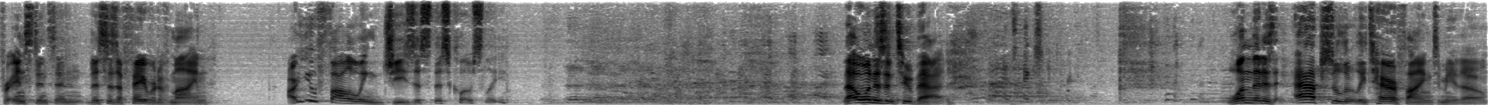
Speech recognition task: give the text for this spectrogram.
For instance, and this is a favorite of mine, are you following Jesus this closely? that one isn't too bad. One that is absolutely terrifying to me, though,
